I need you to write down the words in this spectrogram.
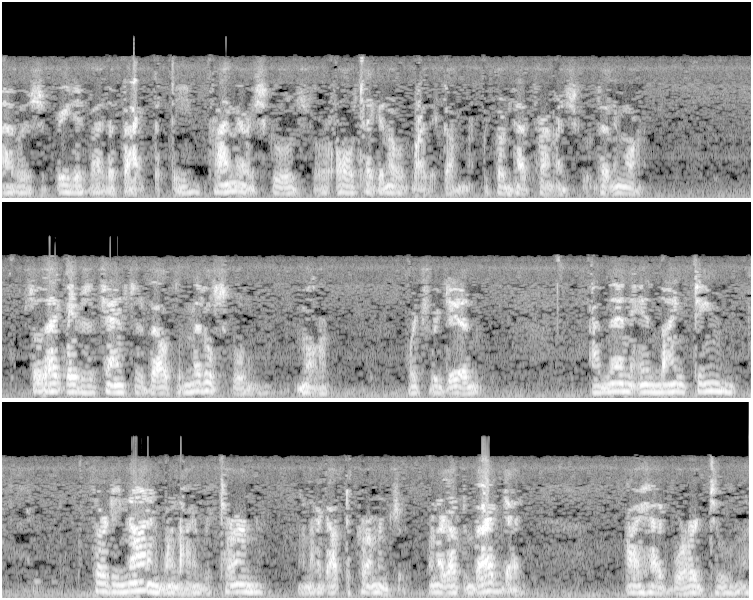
I was greeted by the fact that the primary schools were all taken over by the government. We couldn't have primary schools anymore. So that gave us a chance to develop the middle school more, which we did. And then in 1939, when I returned, when I got to Kermanshah, when I got to Baghdad, I had word to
